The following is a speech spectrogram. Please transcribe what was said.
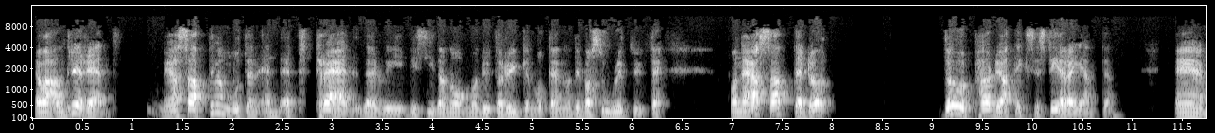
Jag var aldrig rädd. Men jag satte mig mot en, en, ett träd där vid, vid sidan om och lutade ryggen mot den och det var soligt ute. Och när jag satt där då, då upphörde jag att existera egentligen. Eh,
